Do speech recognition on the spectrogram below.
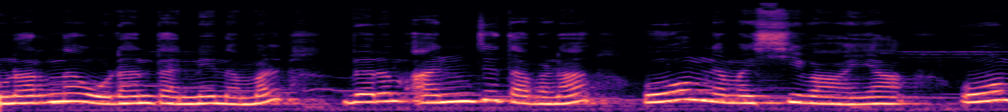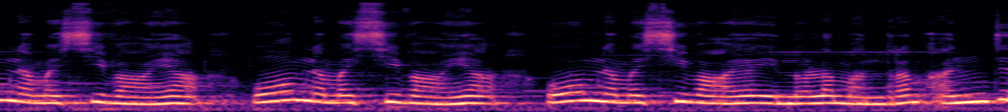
ഉണർന്ന ഉടൻ തന്നെ നമ്മൾ വെറും അഞ്ച് തവണ ഓം നമ ശിവായ ഓം നമ ശിവായ ഓം നമ ശിവായ ഓം നമ ശിവായ എന്നുള്ള മന്ത്രം അഞ്ച്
